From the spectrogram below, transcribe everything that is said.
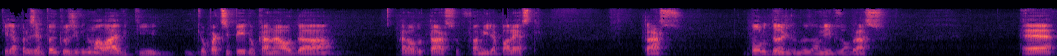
que ele apresentou inclusive numa live que, que eu participei no canal da canal do Tarso, Família Palestra. Tarso, Paulo D'Angelo, meus amigos, um abraço. É,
